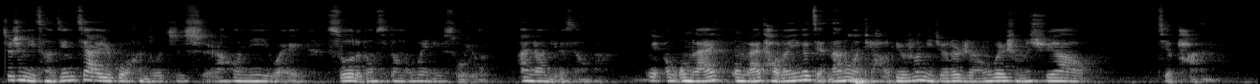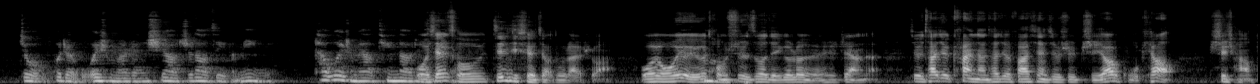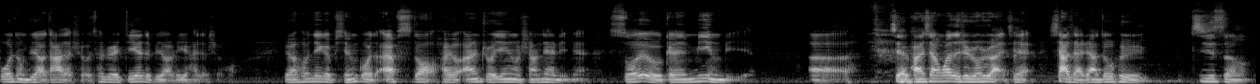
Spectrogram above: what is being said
就是你曾经驾驭过很多知识，然后你以为所有的东西都能为你所用，按照你的想法。你我们来我们来讨论一个简单的问题好了，比如说你觉得人为什么需要解盘，就或者为什么人需要知道自己的命运？他为什么要听到这？我先从经济学角度来说啊，我我有一个同事做的一个论文是这样的，就是他就看呢，他就发现就是只要股票市场波动比较大的时候，特别是跌的比较厉害的时候，然后那个苹果的 App Store 还有安卓应用商店里面，所有跟命理、呃解盘相关的这种软件下载量都会激增。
